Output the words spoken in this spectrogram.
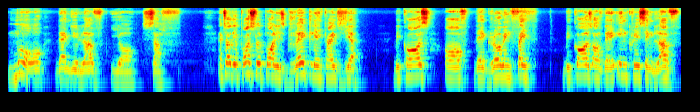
more than you love yourself? And so the Apostle Paul is greatly encouraged here because of their growing faith, because of their increasing love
